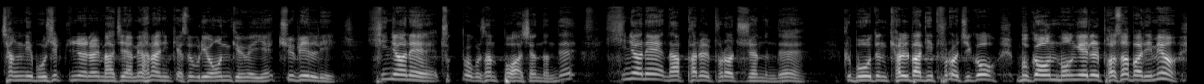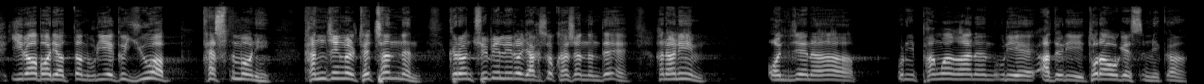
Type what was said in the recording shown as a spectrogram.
창립 50주년을 맞이하며 하나님께서 우리 온 교회에 주빌리 희년의 축복을 선포하셨는데 희년의 나팔을 불어 주셨는데 그 모든 결박이 풀어지고 무거운 멍에를 벗어버리며 잃어버렸던 우리의 그 유업 테스트모니 간증을 되찾는 그런 주빌리를 약속하셨는데 하나님 언제나 우리 방황하는 우리의 아들이 돌아오겠습니까?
